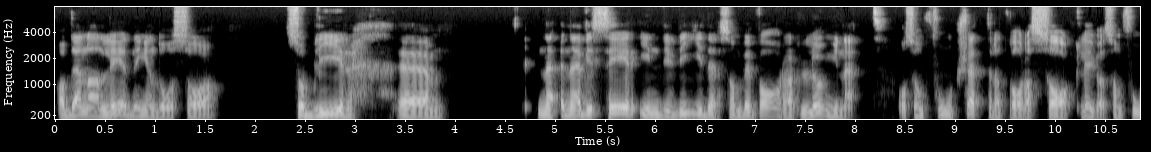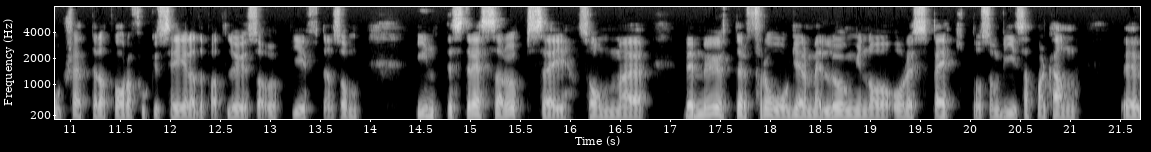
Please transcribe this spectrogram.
av den anledningen då så, så blir eh, när, när, vi ser individer som bevarar lugnet och som fortsätter att vara sakliga, som fortsätter att vara fokuserade på att lösa uppgiften, som inte stressar upp sig, som eh, bemöter frågor med lugn och, och respekt och som visar att man kan Eh,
